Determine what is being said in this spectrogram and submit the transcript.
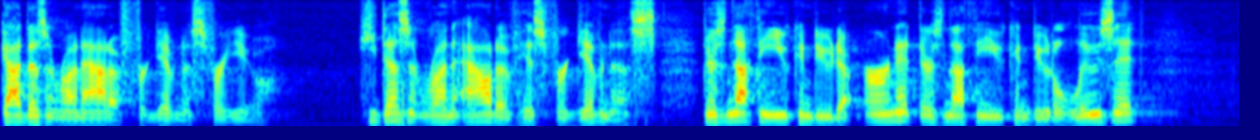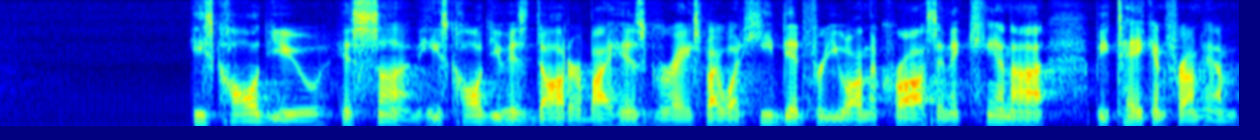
God doesn't run out of forgiveness for you. He doesn't run out of his forgiveness. There's nothing you can do to earn it, there's nothing you can do to lose it. He's called you his son. He's called you his daughter by his grace, by what he did for you on the cross, and it cannot be taken from him.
